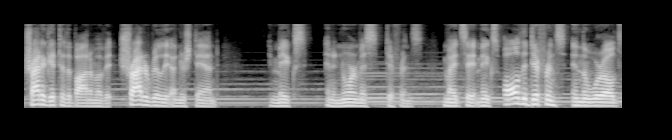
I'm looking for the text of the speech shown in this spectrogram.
Try to get to the bottom of it. Try to really understand. It makes an enormous difference. You might say it makes all the difference in the world.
